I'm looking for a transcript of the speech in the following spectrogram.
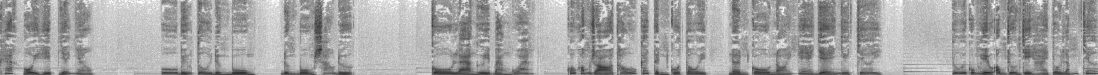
khác hội hiệp với nhau. Cô biểu tôi đừng buồn, đừng buồn sao được. Cô là người bàng quan, cô không rõ thấu cái tình của tôi, nên cô nói nghe dễ như chơi. Tôi cũng hiểu ông thương chị hai tôi lắm chứ,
